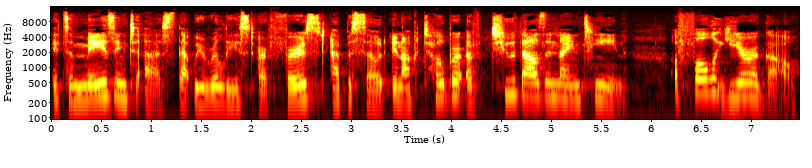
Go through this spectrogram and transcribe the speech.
It's amazing to us that we released our first episode in October of 2019, a full year ago.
